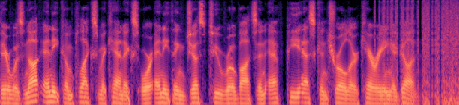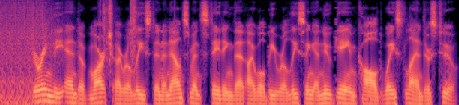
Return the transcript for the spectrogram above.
There was not any complex mechanics or anything just two robots and FPS controller carrying a gun. During the end of March I released an announcement stating that I will be releasing a new game called Wastelanders 2.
